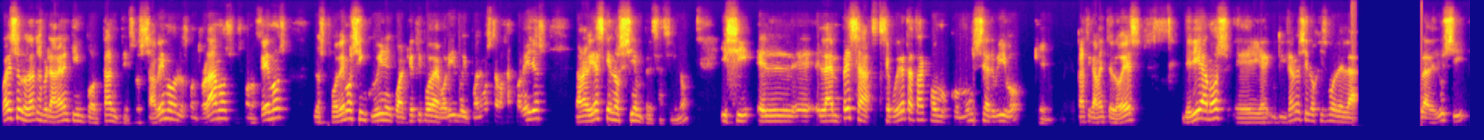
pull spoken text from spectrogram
¿Cuáles son los datos verdaderamente importantes? ¿Los sabemos, los controlamos, los conocemos? ¿Los podemos incluir en cualquier tipo de algoritmo y podemos trabajar con ellos? La realidad es que no siempre es así, ¿no? Y si eh, la empresa se pudiera tratar como, un ser vivo, que prácticamente lo es, diríamos, eh, utilizando el silogismo de la, de Lucy,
